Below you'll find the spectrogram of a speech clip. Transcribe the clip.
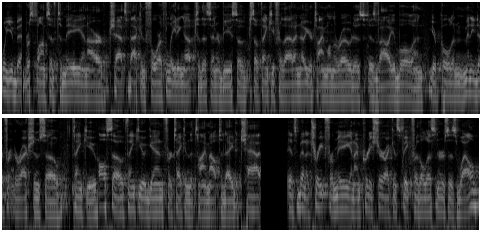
Well, you've been responsive to me and our chats back and forth leading up to this interview. So, so thank you for that. I know your time on the road is is valuable, and you're pulled in many different directions. So, thank you. Also, thank you again for taking the time out today to chat. It's been a treat for me, and I'm pretty sure I can speak for the listeners as well.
